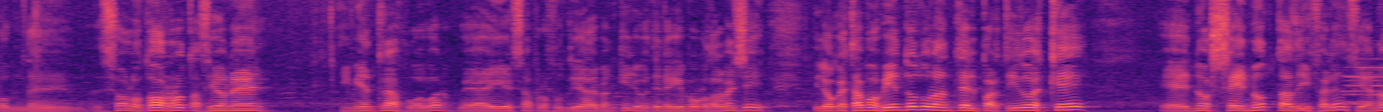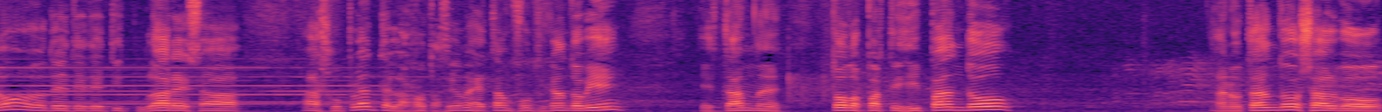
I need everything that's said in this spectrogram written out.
con eh, solo dos rotaciones. Y mientras, pues bueno, ve ahí esa profundidad de banquillo que tiene el equipo Pozalbense. Y lo que estamos viendo durante el partido es que eh, no se nota diferencia, ¿no? De, titulares a, a suplentes. Las rotaciones están funcionando bien están eh, todos participando, anotando, salvo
